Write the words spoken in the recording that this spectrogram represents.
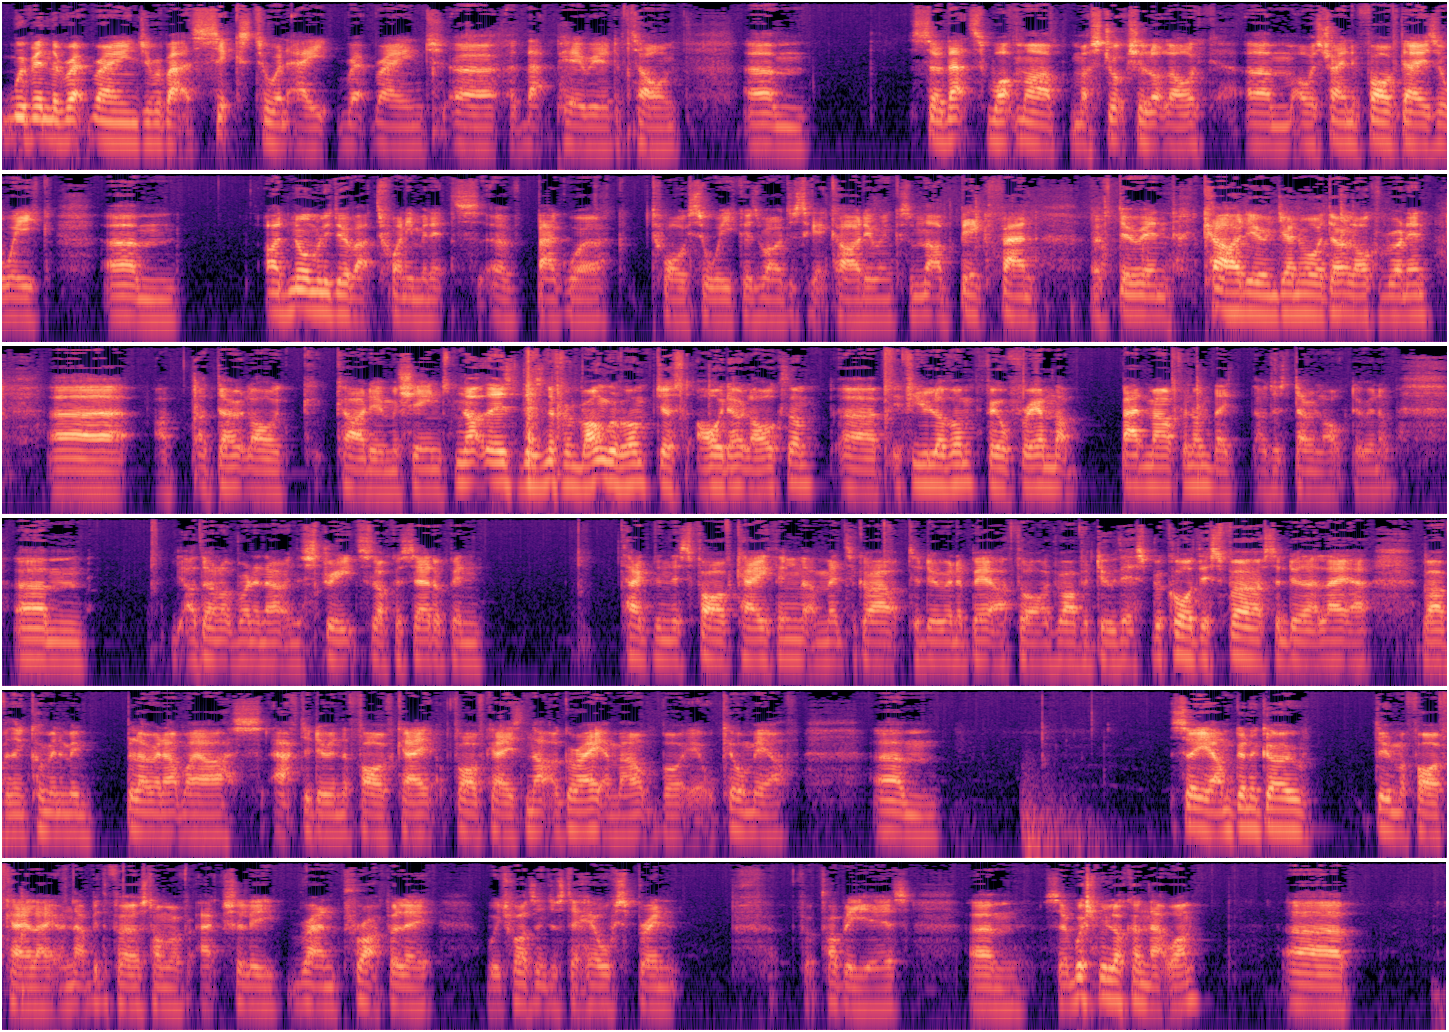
within the rep range of about a six to an eight rep range uh, at that period of time. Um, so that's what my my structure looked like. Um, I was training five days a week. Um, I'd normally do about twenty minutes of bag work twice a week as well, just to get cardio in. Because I'm not a big fan of doing cardio in general. I don't like running. Uh, I, I don't like cardio machines. Not there's there's nothing wrong with them. Just I don't like them. Uh, if you love them, feel free. I'm not bad mouthing them. They I just don't like doing them. Um, I don't like running out in the streets. Like I said, I've been tagged in this 5k thing that I'm meant to go out to do in a bit. I thought I'd rather do this, record this first, and do that later, rather than coming and me blowing out my ass after doing the 5k. 5k is not a great amount, but it will kill me off. Um, so yeah, I'm gonna go do my 5k later, and that'll be the first time I've actually ran properly, which wasn't just a hill sprint for probably years. Um, so wish me luck on that one. Uh,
